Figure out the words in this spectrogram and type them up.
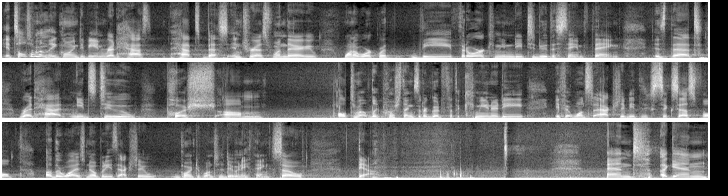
it's ultimately going to be in Red Hat's best interest when they want to work with the Fedora community to do the same thing, is that Red Hat needs to push, um, ultimately push things that are good for the community if it wants to actually be successful. Otherwise, nobody's actually going to want to do anything. So, yeah. And again,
